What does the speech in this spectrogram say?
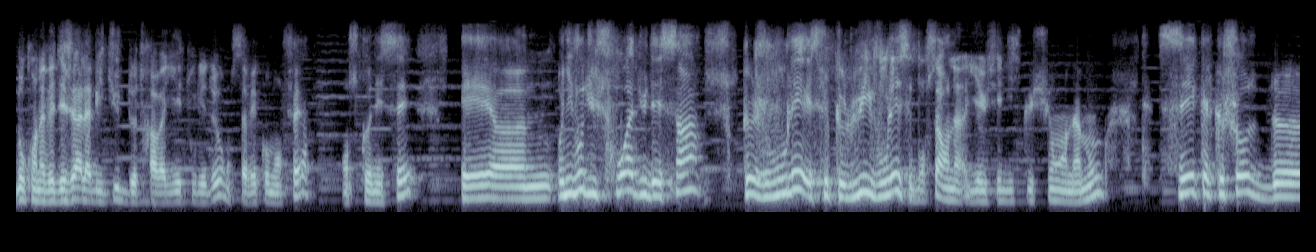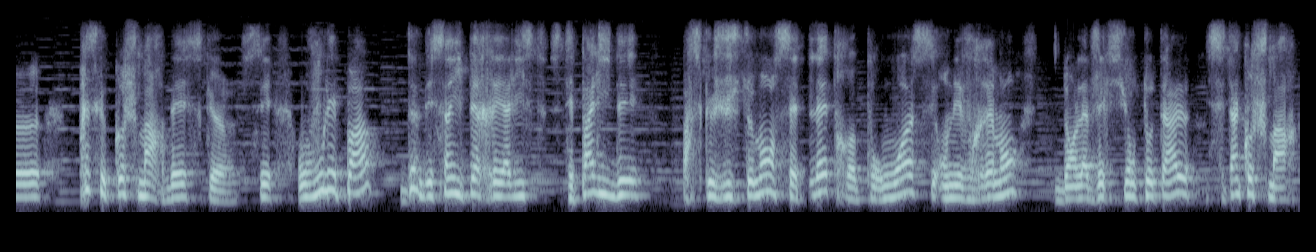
donc on avait déjà l'habitude de travailler tous les deux, on savait comment faire, on se connaissait. Et euh, au niveau du choix du dessin, ce que je voulais et ce que lui voulait, c'est pour ça on il y a eu ces discussions en amont, c'est quelque chose de presque cauchemardesque. C'est, on voulait pas d'un dessin hyper réaliste. C'était pas l'idée parce que justement cette lettre, pour moi, c'est, on est vraiment dans l'abjection totale. C'est un cauchemar.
